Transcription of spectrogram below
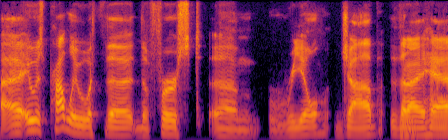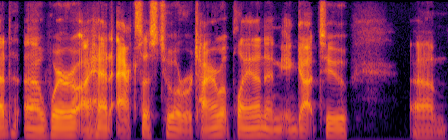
Uh, it was probably with the the first um, real job that mm-hmm. I had, uh, where I had access to a retirement plan and, and got to um,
